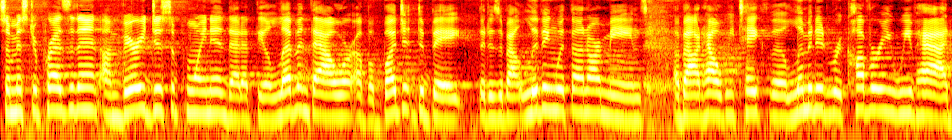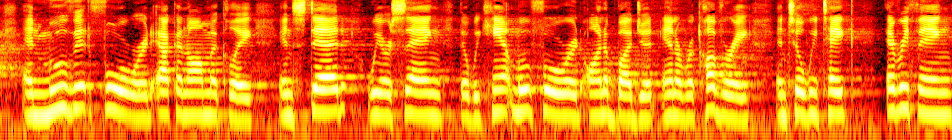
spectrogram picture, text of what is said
So, Mr. President, I'm very disappointed that at the 11th hour of a budget debate that is about living within our means, about how we take the limited recovery we've had and move it forward economically, instead, we are saying that we can't move forward on a budget and a recovery until we take everything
